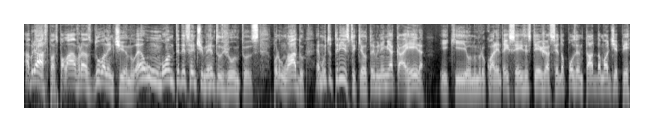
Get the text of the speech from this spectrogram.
Abre aspas, palavras do Valentino. É um monte de sentimentos juntos. Por um lado, é muito triste que eu terminei minha carreira e que o número 46 esteja sendo aposentado da MotoGP,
